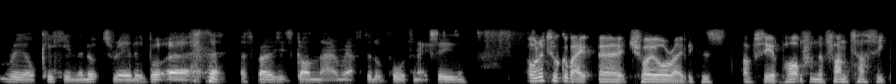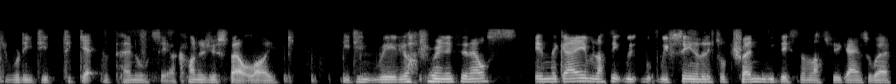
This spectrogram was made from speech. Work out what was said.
real kick in the nuts really. But uh, I suppose it's gone now, and we have to look forward to next season. I want to talk about uh, Traore because obviously, apart from the fantastic run he did to get the penalty, I kind of just felt like he didn't really offer anything else in the game. And I think we, we've seen a little trend with this in the last few games where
